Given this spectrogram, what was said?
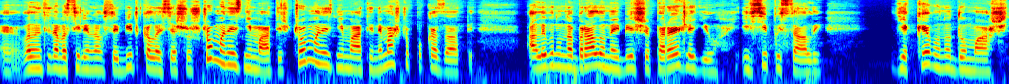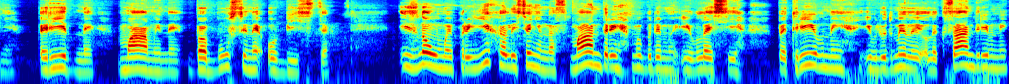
е, Валентина Васильівна все бідкалася, що що мене знімати, що мене знімати, нема що показати. Але воно набрало найбільше переглядів, і всі писали, яке воно домашнє, рідне, мамине, бабусине обістя. І знову ми приїхали. Сьогодні в нас мандри. Ми будемо і в Лесі Петрівни, і в Людмили Олександрівни.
